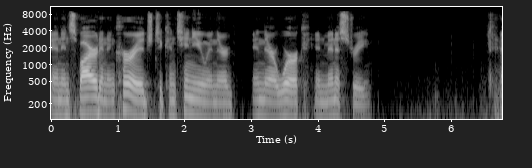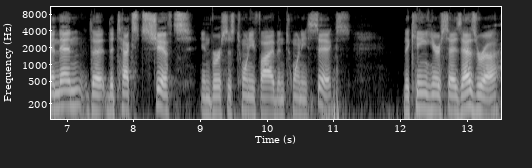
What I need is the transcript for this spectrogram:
and inspired and encouraged to continue in their in their work in ministry. And then the, the text shifts in verses 25 and 26. The king here says, Ezra,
